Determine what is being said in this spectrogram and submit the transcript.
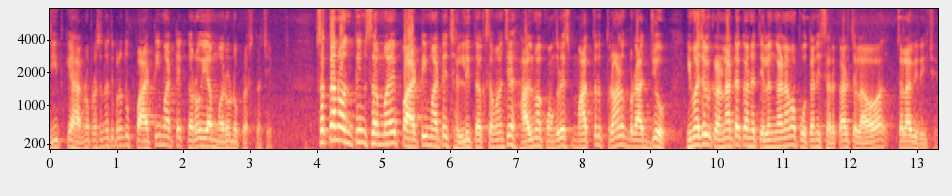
જીત કે હારનો પ્રશ્ન નથી, પરંતુ પાર્ટી માટે કરો યા મરોનો પ્રશ્ન છે. સત્તાનો અંતિમ સમય પાર્ટી માટે છેલ્લી તક સમાન છે. હાલમાં કોંગ્રેસ માત્ર ત્રણ રાજ્યો, હિમાચલ, કર્ણાટક અને તેલંગાણામાં પોતાની સરકાર ચલાવવા, ચલાવી રહી છે.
